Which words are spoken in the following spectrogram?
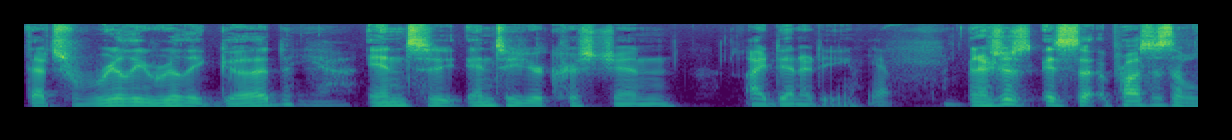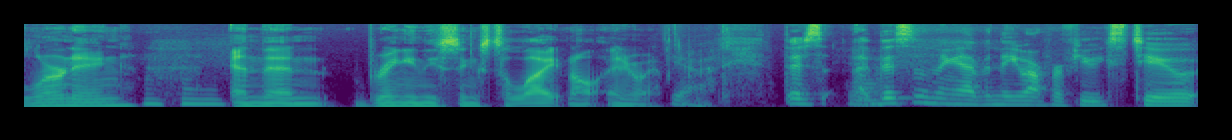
that's really really good Yeah. into into your Christian identity. Yep. And it's just it's a process of learning and then bringing these things to light and all. Anyway, Yeah. There's this is something I've been thinking about for a few weeks too,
